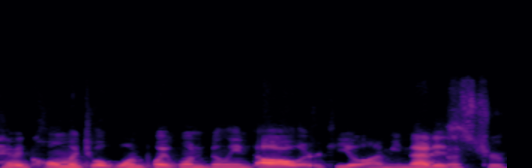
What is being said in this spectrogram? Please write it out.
Tevin Coleman to a 1.1 million dollar deal. I mean that is That's true.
